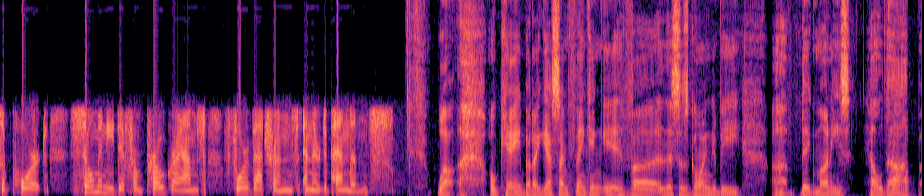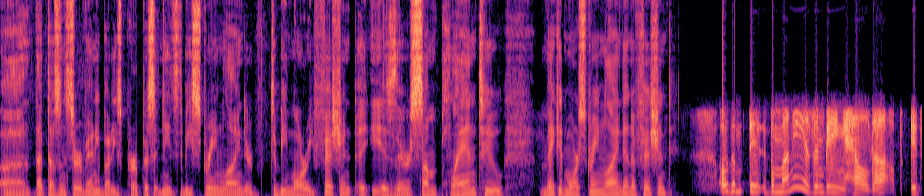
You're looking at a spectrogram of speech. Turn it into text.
support so many different programs for veterans and their dependents. Well, okay, but I guess I'm thinking if uh, this is going to be uh, big monies, held up. Uh, that doesn't serve anybody's purpose. It needs to be streamlined or to be more efficient. Is there some plan to make it more streamlined and efficient? Oh, the the money isn't being held up. It's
